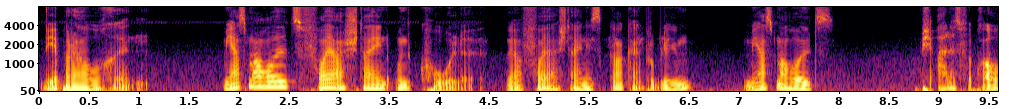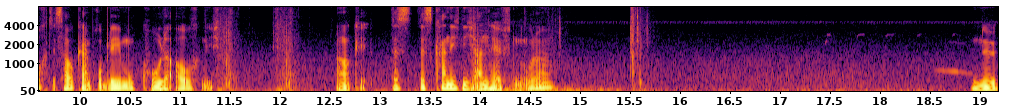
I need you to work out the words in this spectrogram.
Wir brauchen Miasmaholz, Feuerstein und Kohle. Ja, Feuerstein ist gar kein Problem. Miasmaholz habe ich alles verbraucht, ist auch kein Problem. Und Kohle auch nicht. Okay, das, das kann ich nicht anheften, oder? Nö.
